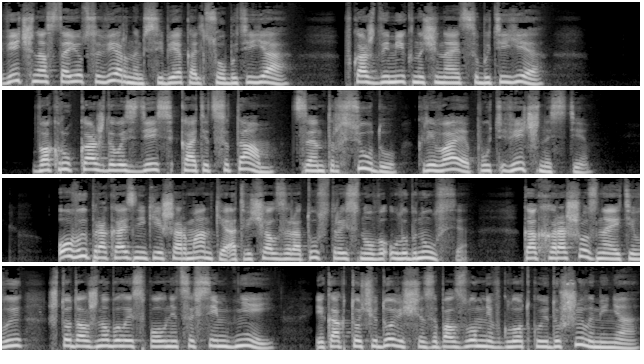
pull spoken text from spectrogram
Вечно остается верным себе кольцо бытия. В каждый миг начинается бытие. Вокруг каждого здесь катится там, центр всюду, кривая путь вечности. «О вы, проказники и шарманки!» — отвечал Заратустра и снова улыбнулся. «Как хорошо знаете вы, что должно было исполниться в семь дней, и как то чудовище заползло мне в глотку и душило меня»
